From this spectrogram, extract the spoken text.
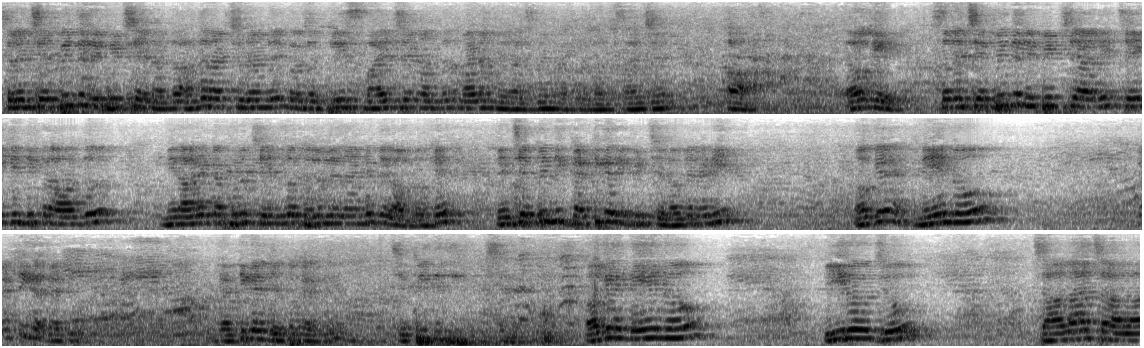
so నేను చెప్పింది రిపీట్ చేయండి అందరూ. అందరూ అటు చూడండి. కొంచెం ప్లీజ్ స్మైల్ చేయండి అందరూ. మేడం మీ హస్బెండ్ అక్కడ స్మైల్ చేయండి. Ah, ఓకే సో నేను చెప్పింది రిపీట్ చేయాలి. చేయి కిందికి రావద్దు. మీరు ఆడేటప్పుడు చేతిలో బెలూన్ లేదంటే మీరు అవుట్ ఓకే నేను చెప్పింది గట్టిగా రిపీట్ చేయండి. ఓకే రెడీ ఓకే నేను గట్టిగా గట్టిగా గట్టిగా అని చెప్పకండి. చెప్పింది ఓకే నేను ఈరోజు చాలా చాలా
